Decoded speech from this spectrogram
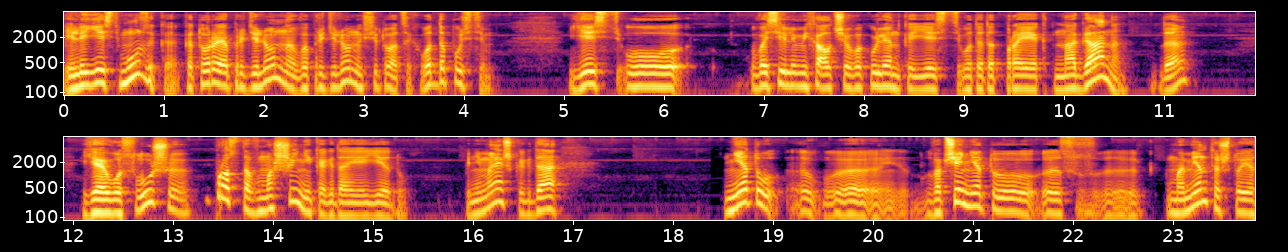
Или есть музыка, которая определенно в определенных ситуациях. Вот, допустим, есть у Василия Михайловича Вакуленко есть вот этот проект Нагана, да? Я его слушаю просто в машине, когда я еду. Понимаешь, когда нету, э, э, вообще нету э, момента, что я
